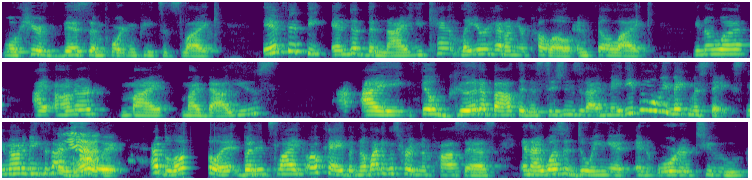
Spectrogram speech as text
will hear this important piece. It's like, if at the end of the night you can't lay your head on your pillow and feel like, you know what? I honored my my values. I feel good about the decisions that I've made, even when we make mistakes. You know what I mean? Because I oh, yeah. blow it. I blow it, but it's like, okay, but nobody was hurt in the process, and I wasn't doing it in order to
